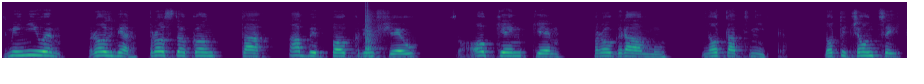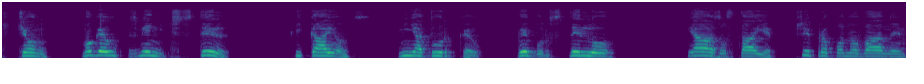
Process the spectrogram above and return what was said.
Zmieniłem rozmiar prostokąta, aby pokrył się z okienkiem programu notatnika dotyczącej czcionki. Mogę zmienić styl klikając miniaturkę wybór stylu. Ja zostaję przy proponowanym.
